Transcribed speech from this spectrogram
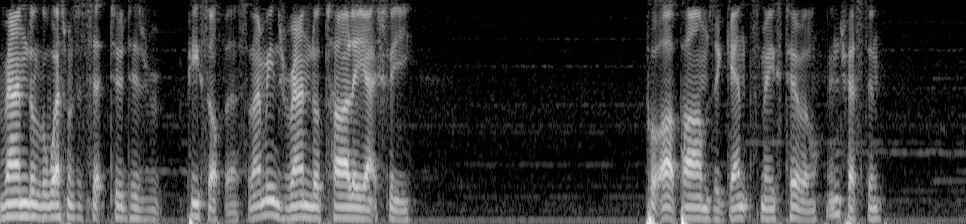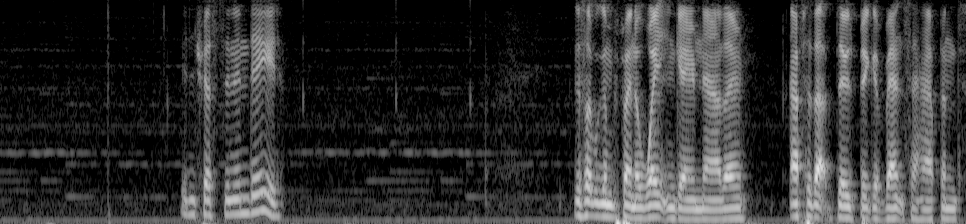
Randyll the Westminster accepted his peace offer, so that means Randyll Tarly actually put up arms against Mace Tyrell. Interesting. Interesting indeed. Looks like we're going to be playing a waiting game now though. After that, those big events that happened,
